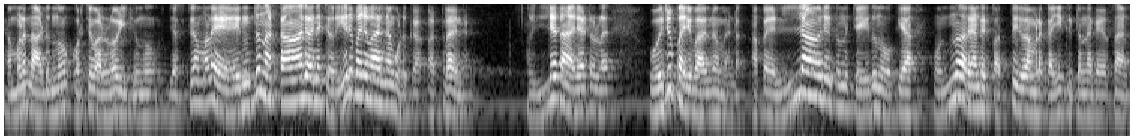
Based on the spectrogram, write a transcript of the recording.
നമ്മൾ നടുന്നു കുറച്ച് വെള്ളം ഒഴിക്കുന്നു. ജസ്റ്റ് നമ്മൾ എന്ത് നട്ടാലും അതിനെ ചെറിയൊരു പരിപാലനം കൊടുക്കുക അത്ര തന്നെ. വലിയ കാര്യമായിട്ടുള്ള ഒരു പരിപാലനവും വേണ്ട. അപ്പം എല്ലാവരും ഇതൊന്ന് ചെയ്ത് നോക്കിയാൽ ഒന്നും അറിയാണ്ട് ഒരു പത്ത് രൂപ നമ്മുടെ കയ്യിൽ കിട്ടുന്ന കേസാണ്.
